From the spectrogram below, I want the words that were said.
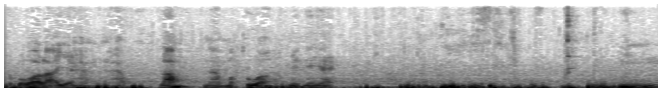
ก็บอกว่าหลายอย่างฮะนะครับล้ำนะครับมักถั่วเม็ดใหญ่ๆอืม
